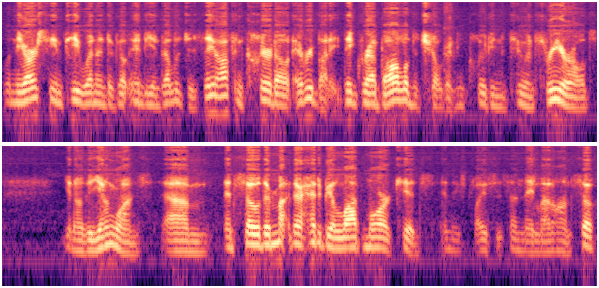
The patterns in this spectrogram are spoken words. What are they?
when the RCMP went into Indian villages, they often cleared out everybody. They grabbed all of the children, including the two and three year olds, you know, the young ones. Um, and so there there had to be a lot more kids in these places than they let on. So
